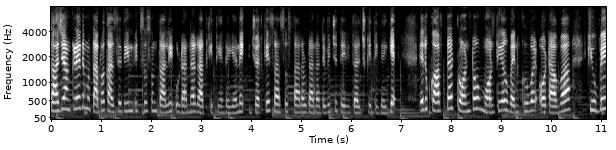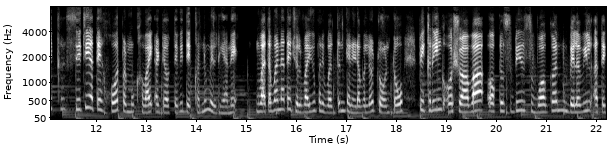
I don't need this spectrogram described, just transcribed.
ਤਾਜ਼ਾ ਅੰਕੜੇ ਦੇ ਮੁਤਾਬਕ ਅੱਜ ਦੇ ਦਿਨ 147 ਉਡਾਨਾਂ ਰੱਦ ਕੀਤੀਆਂ ਗਈਆਂ ਨੇ, ਜਦਕਿ 717 ਉਡਾਨਾਂ ਦੇ ਵਿੱਚ ਦੇਰੀ ਦਰਜ ਕੀਤੀ ਗਈ ਹੈ। ਇਹ ਰੁਕਾਵਟਾਂ Toronto, Montreal, Vancouver, Ottawa, Quebec city ਅਤੇ ਹੋਰ ਪ੍ਰਮੁੱਖ ਹਵਾਈ ਅੱਡਿਆਂ ਉੱਤੇ ਵੀ ਦੇਖਣ ਨੂੰ ਮਿਲਦੀਆਂ ਨੇ ਵਾਤਾਵਰਣ ਅਤੇ ਜਲਵਾਯੂ ਪਰਿਵਰਤਨ ਕੈਨੇਡਾ ਵੱਲੋਂ ਟੋਰਾਂਟੋ, ਪਿਕਰਿੰਗ, ਓਸ਼ਾਵਾ, ਓਕਸਬੀਜ਼, ਵੌਗਨ, ਬੇਲਵਿਲ ਅਤੇ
